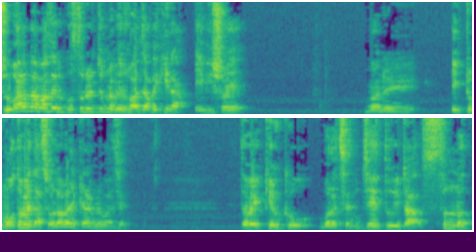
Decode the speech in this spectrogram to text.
জুমার নামাজের গোসলের জন্য বের হওয়া যাবে কিনা? এই বিষয়ে মানে একটু মতভেদ আছে ওলামা একরামের মাঝে। তবে কেউ কেউ বলেছেন, যেহেতু এটা সুন্নত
